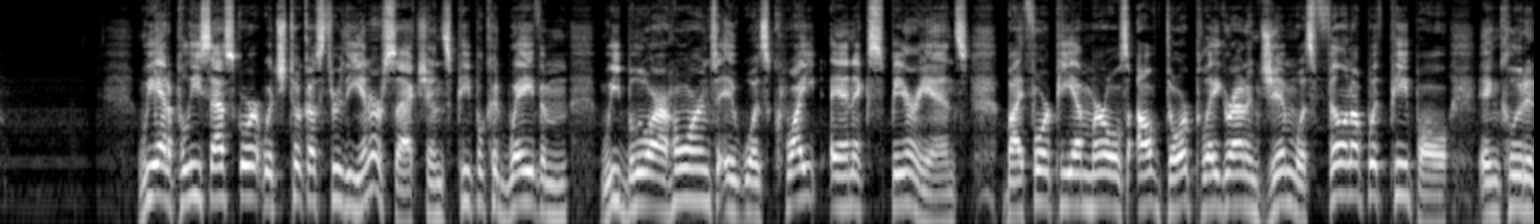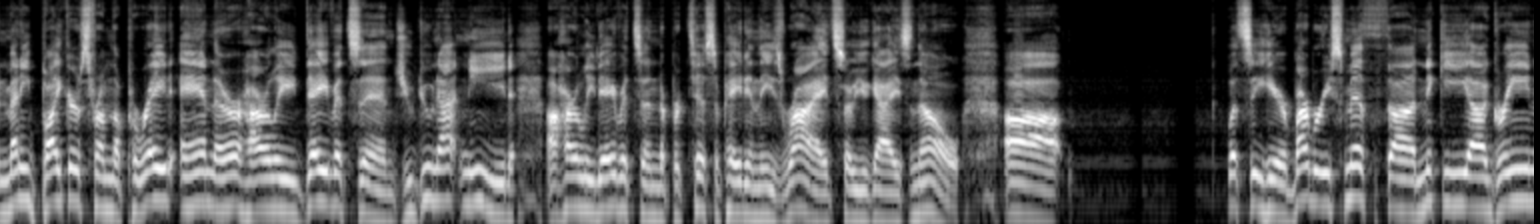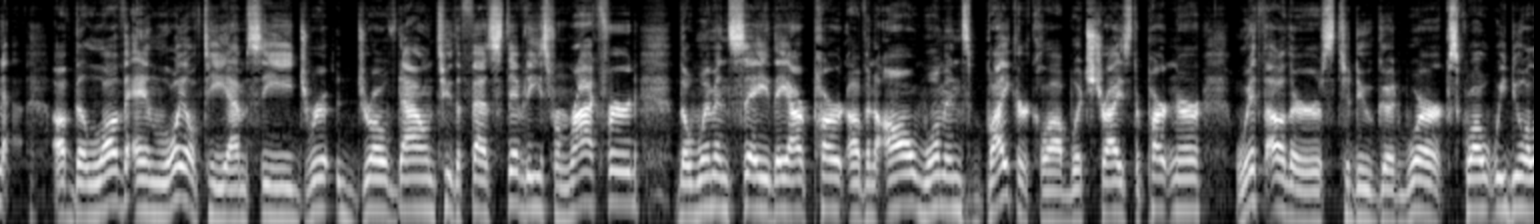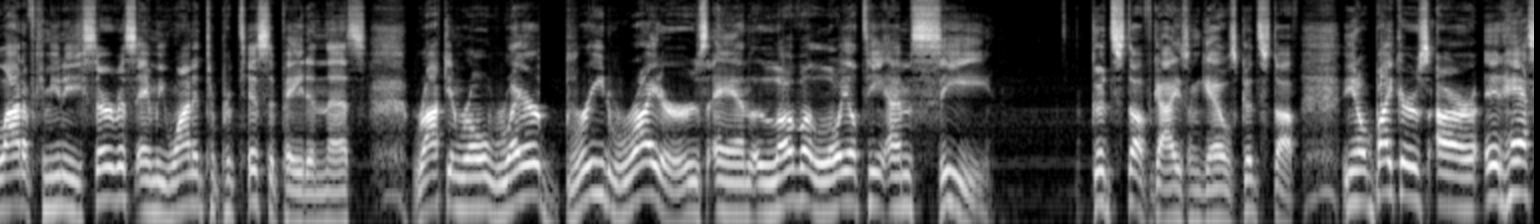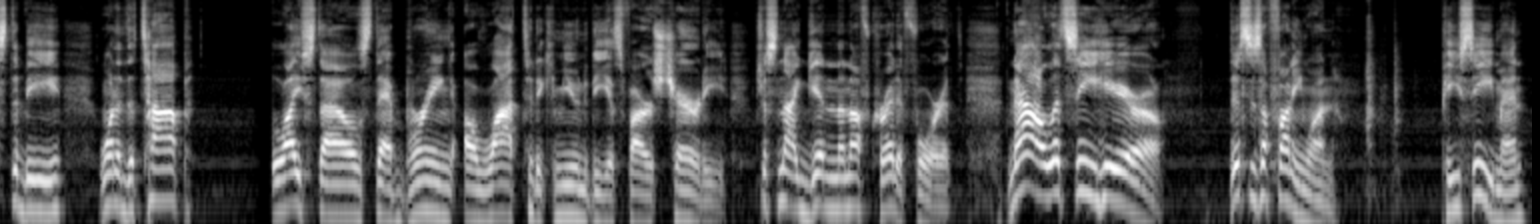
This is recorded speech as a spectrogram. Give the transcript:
We had a police escort which took us through the intersections. People could wave and we blew our horns. It was quite an experience. By 4 p.m., Merle's outdoor playground and gym was filling up with people, including many bikers from the parade and their Harley Davidsons. You do not need a Harley Davidson to participate in these rides, so you guys know. Uh, let's see here. Barbary Smith, uh, Nikki uh, Green of the Love and Loyalty MC dr- drove down to the festivities from Rockford. The women say they are part of an all women's biker club which tries to partner with others to do good works. Quote, We do a lot of community service and we wanted to participate in this. Rock and roll rare breed riders and Love a Loyalty MC. Good stuff, guys and gals. Good stuff. You know, bikers are, it has to be one of the top lifestyles that bring a lot to the community as far as charity. Just not getting enough credit for it. Now, let's see here. This is a funny one. PC, man.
